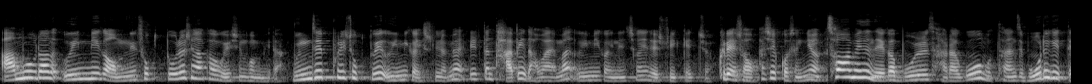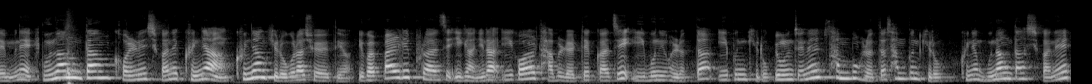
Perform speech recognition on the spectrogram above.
아무런 의미가 없는 속도를 생각하고 계신 겁니다. 문제풀이 속도에 의미가 있으려면 일단 답이 나와야만 의미가 있는 시간이 될 수 있겠죠. 그래서 하실 것은요. 처음에는 내가 뭘 잘하고 못하는지 모르기 때문에 문항당 걸린 시간을 그냥 그냥 기록을 하셔야 돼요. 이걸 빨리 풀어야지 이게 아니라 이걸 답을 낼 때까지 2분이 걸렸다. 2분 기록. 이 문제는 3분 걸렸다. 3분 기록. 그냥 문항당 시간을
